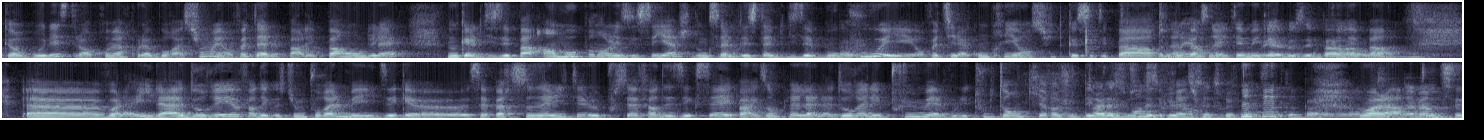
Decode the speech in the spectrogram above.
Cœur brûlé c'était leur première collaboration et en fait elle parlait pas anglais. Donc elle disait pas un mot pendant les essayages donc ça le déstabilisait bah beaucoup et en fait il a compris ensuite que c'était pas un truc de personnalité mais qu'elle ne comprenait pas, euh, voilà, il a adoré faire des costumes pour elle, mais il disait que euh, sa personnalité le poussait à faire des excès. Et par exemple, elle, elle adorait les plumes et elle voulait tout le temps qu'il rajoute des plumes. Elle a souvent des plumes dans ses trucs, ça pas. voilà, elle avait un petit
